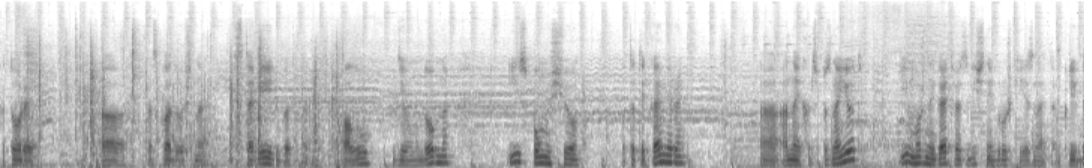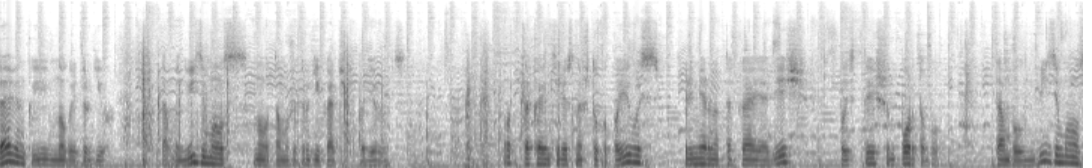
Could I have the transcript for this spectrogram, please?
которые э, раскладываешь на столе либо на полу, где вам удобно. И с помощью вот этой камеры э, она их распознает и можно играть в различные игрушки, я знаю, там Diving и много других. Там Invisimals, ну там уже другие карточки поддерживаются. Вот такая интересная штука появилась. Примерно такая вещь PlayStation Portable. Там был Invisimals,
